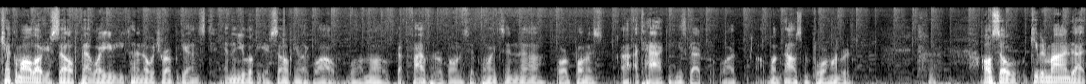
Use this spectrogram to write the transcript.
check them all out yourself. That way you, you kind of know what you're up against. And then you look at yourself and you're like wow well I'm uh, got 500 bonus hit points and uh, or bonus uh, attack and he's got what 1,400 also, keep in mind that,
